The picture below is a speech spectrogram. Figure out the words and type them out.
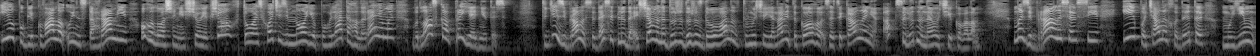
і опублікувала у інстаграмі оголошення, що якщо хтось хоче зі мною погуляти галереями, будь ласка, приєднуйтесь. Тоді зібралося 10 людей, що мене дуже дуже здивувало, тому що я навіть такого зацікавлення абсолютно не очікувала. Ми зібралися всі і почали ходити моїм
